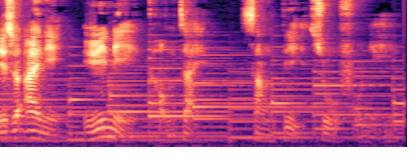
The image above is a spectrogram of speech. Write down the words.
也是爱你，与你同在。上帝祝福你。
